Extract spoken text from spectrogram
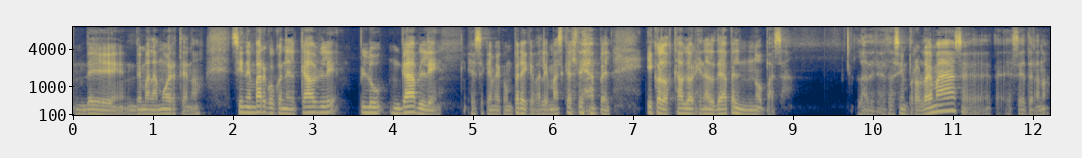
de, mala muerte, ¿no? Sin embargo, con el cable plugable, ese que me compré, que vale más que el de Apple, y con los cables originales de Apple no pasa. La detecta sin problemas, eh, etcétera, ¿no?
